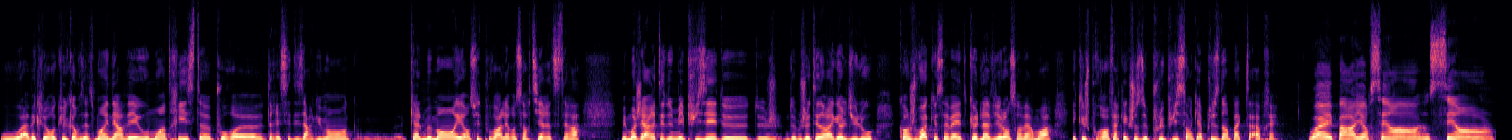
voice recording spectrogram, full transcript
ou avec le recul quand vous êtes moins énervé ou moins triste pour euh, dresser des arguments calmement et ensuite pouvoir les ressortir, etc. Mais moi, j'ai arrêté de m'épuiser, de, de, me jeter dans la gueule du loup quand je vois que ça va être que de la violence envers moi et que je pourrais en faire quelque chose de plus puissant qui a plus d'impact après. Ouais, et par ailleurs, c'est un, c'est un,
